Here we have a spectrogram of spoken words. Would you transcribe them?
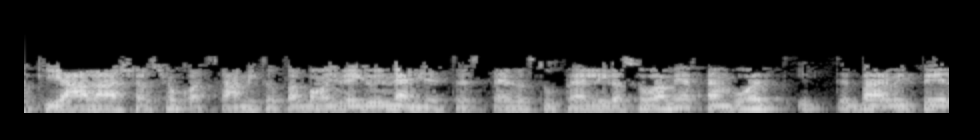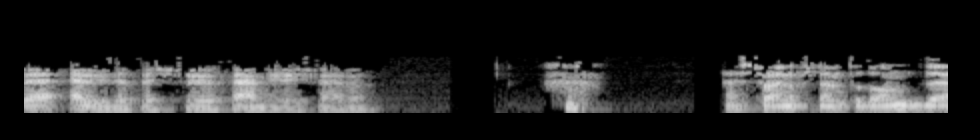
a kiállása az sokat számított abban, hogy végül nem jött össze ez a Superliga. Szóval miért nem volt itt bármiféle előzetes felmérés erről? Ezt sajnos nem tudom, de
